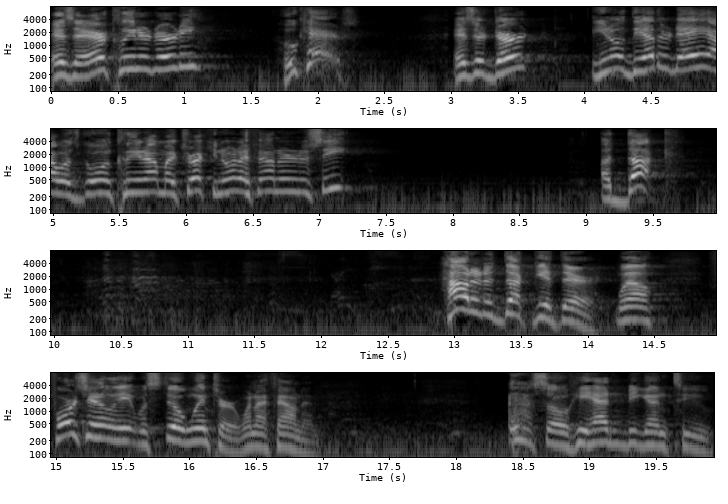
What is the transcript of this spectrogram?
Is the air cleaner dirty? Who cares? Is there dirt? You know, the other day I was going clean out my truck. You know what I found under the seat? A duck. How did a duck get there? Well, fortunately, it was still winter when I found him. so he hadn't begun to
